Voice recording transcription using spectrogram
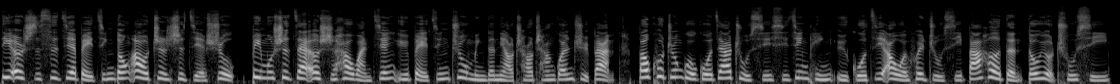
第二十四届北京冬奥正式结束，闭幕式在二十号晚间于北京著名的鸟巢场馆举办，包括中国国家主席习近平与国际奥委会主席巴赫等都有出席。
